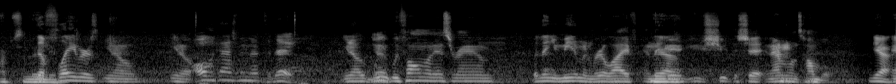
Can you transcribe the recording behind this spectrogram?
Absolutely. The flavors, you know, you know, all the guys we met today. You know, Yeah. we, we follow them on Instagram, but then you meet them in real life, and then Yeah. you, you shoot the shit, and everyone's humble, yeah. and,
